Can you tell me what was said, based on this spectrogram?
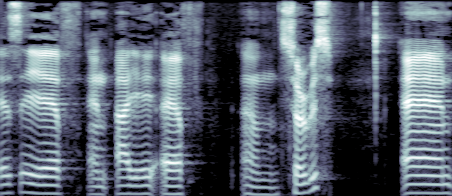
SAF and IAF um, service. And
